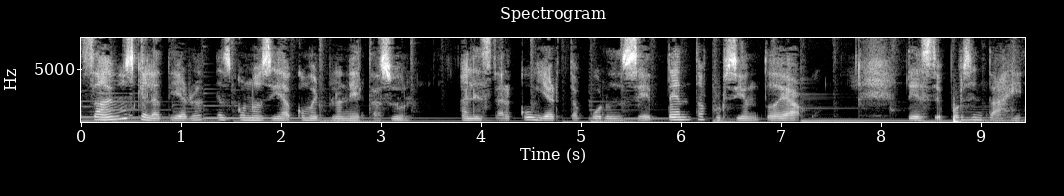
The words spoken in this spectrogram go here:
Sabemos que la Tierra es conocida como el planeta azul al estar cubierta por un 70% de agua. De este porcentaje,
